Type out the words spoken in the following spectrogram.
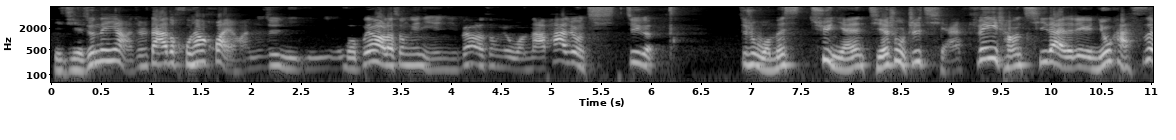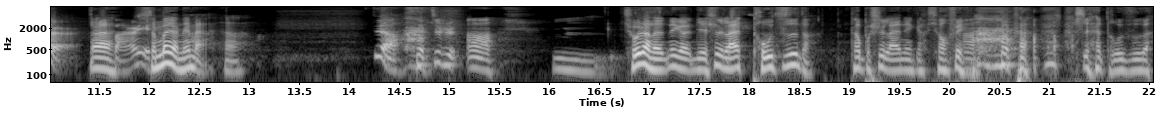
也也就那样，就是大家都互相换一换，就就你你我不要了送给你，你不要了送给我，哪怕这种这个。就是我们去年结束之前非常期待的这个纽卡斯尔，哎反而也，什么也没买啊。对啊，就是啊，嗯，酋长的那个也是来投资的，他不是来那个消费的，啊。是来投资的。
